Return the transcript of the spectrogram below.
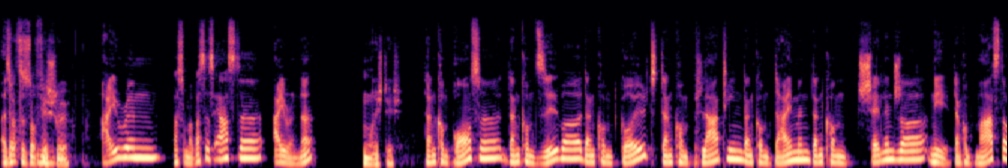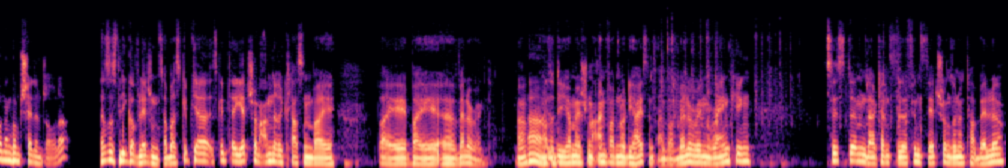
also das ist official. Iron, was mal, was ist das erste? Iron, ne? Richtig. Dann kommt Bronze, dann kommt Silber, dann kommt Gold, dann kommt Platin, dann kommt Diamond, dann kommt Challenger, nee, dann kommt Master und dann kommt Challenger, oder? Das ist League of Legends, aber es gibt ja, es gibt ja jetzt schon andere Klassen bei, bei, bei äh, Valorant. Ne? Ah, also ja. die haben ja schon einfach nur, die heißen jetzt einfach Valorant Ranking System. Da kannst du, da findest du jetzt schon so eine Tabelle.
